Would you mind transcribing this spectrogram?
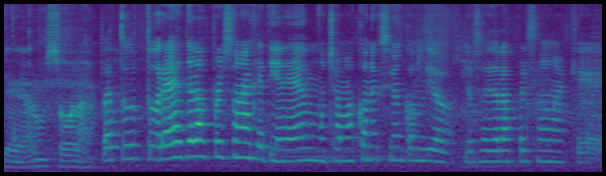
llegaron solas. Pues tú, tú eres de las personas que tienen mucha más conexión con Dios. Yo soy de las personas que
